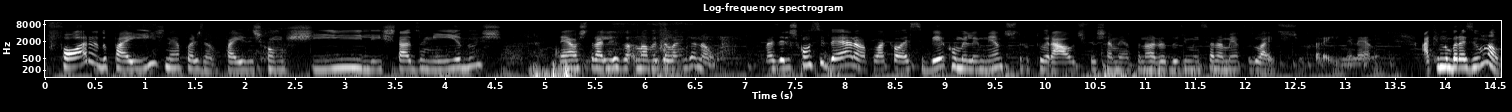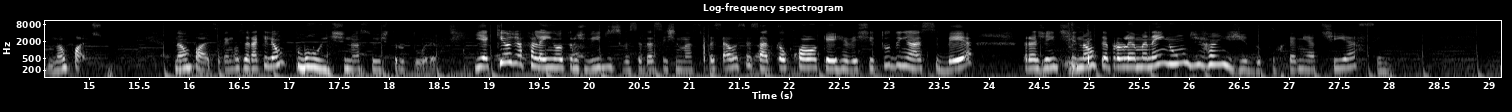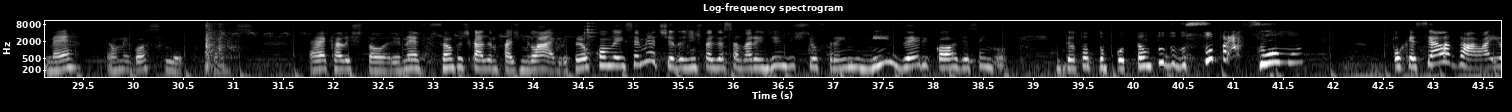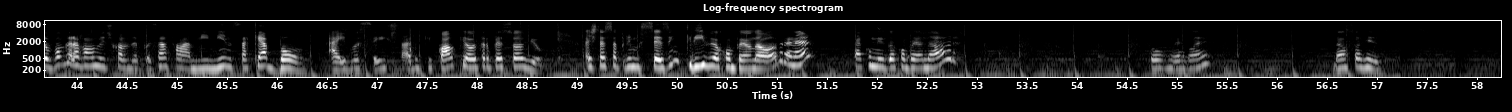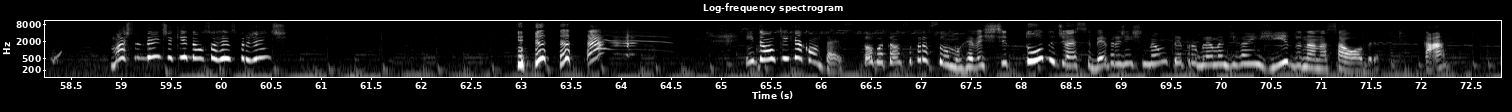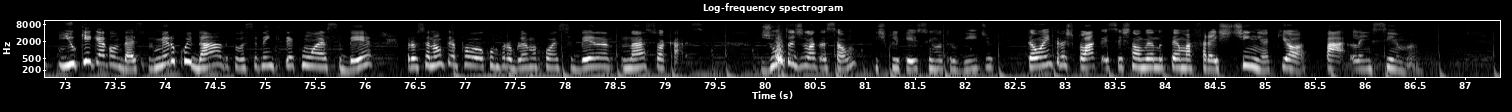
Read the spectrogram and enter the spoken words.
fora do país, né? Por exemplo, países como Chile, Estados Unidos, né? Austrália Nova Zelândia não. Mas eles consideram a placa USB como elemento estrutural de fechamento na hora do dimensionamento do light steel frame, né? Aqui no Brasil não, não pode. Não pode, você tem que considerar que ele é um plus na sua estrutura. E aqui eu já falei em outros vídeos, se você está assistindo nosso especial, você sabe que eu coloquei, revesti tudo em USB pra gente não ter problema nenhum de rangido, porque a minha tia é assim, né? É um negócio louco, gente. É aquela história, né? Santo de casa não faz milagre. Para eu convencer minha tia da gente fazer essa varandinha de steel frame, misericórdia, Senhor. Então eu tô, botando tudo do supra-sumo. Porque se ela vai lá, e eu vou gravar um vídeo com ela depois, se ela falar, menina, isso aqui é bom. Aí vocês sabem que qualquer outra pessoa viu. A gente tá essa princesa incrível acompanhando a obra, né? Tá comigo acompanhando a obra? Por vergonha? Dá um sorriso. Mostra o dente aqui, dá um sorriso pra gente. então o que que acontece? Estou botando supra-sumo, revesti tudo de USB para a gente não ter problema de rangido na nossa obra, tá? E o que que acontece? Primeiro cuidado que você tem que ter com USB para você não ter com problema com USB na, na sua casa. Junta dilatação, expliquei isso em outro vídeo. Então entre as placas, vocês estão vendo que tem uma frestinha aqui, ó, pá, lá em cima.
